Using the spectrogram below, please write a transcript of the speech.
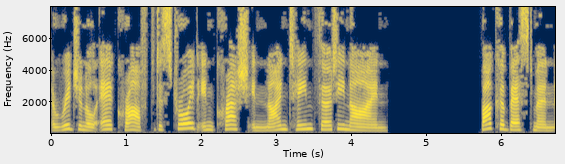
original aircraft destroyed in crash in 1939. Bucker Bestmann,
